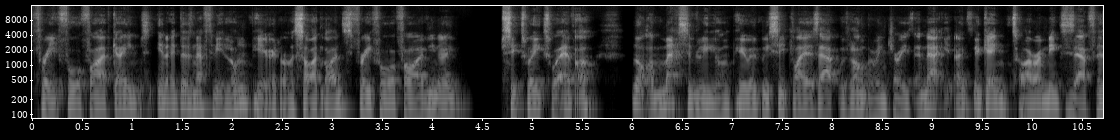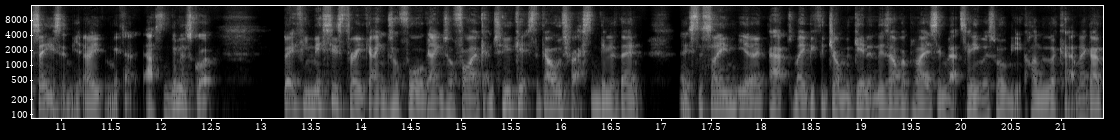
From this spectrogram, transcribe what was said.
three, four, five games, you know, it doesn't have to be a long period on the sidelines, three, four, or five, you know, six weeks, whatever. Not a massively long period. We see players out with longer injuries than that. You know, again, Tyrone Mings is out for the season, you know, even with Aston Villa squad. But if he misses three games or four games or five games, who gets the goals for Aston Villa then? And it's the same, you know, perhaps maybe for John McGinn and there's other players in that team as well that you kind of look at and they go,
